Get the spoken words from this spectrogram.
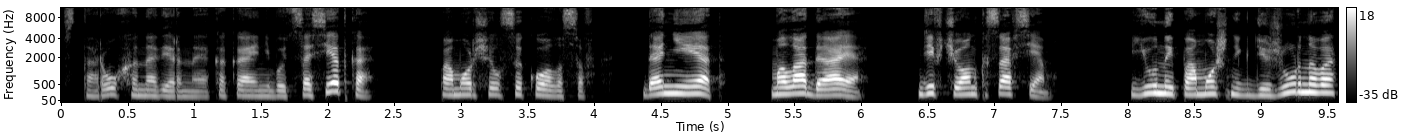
Старуха, наверное, какая-нибудь соседка? Поморщился Колосов. Да нет, молодая, девчонка совсем. Юный помощник дежурного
